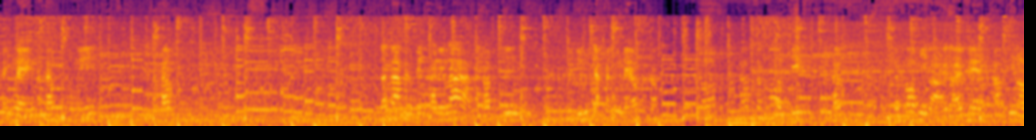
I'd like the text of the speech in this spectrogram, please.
แข็งแรงนะครับ ตรงนี้นะครับด้านล่างมันเป็นคาเนล่านะครับ ซึ่งเป็นที่รู้จักกันอยู่แล้วนะครับจอนะครับแล้วก็จิ๊บนะครับ แล้วก็มีหลายหลายแบรนด์นะครับที่เรา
